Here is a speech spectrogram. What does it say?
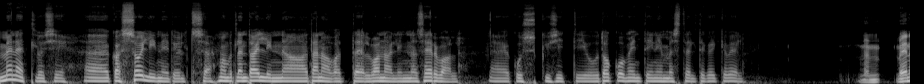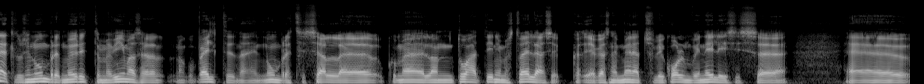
menetlusi, kas oli neid üldse, ma mõtlen Tallinna tänavatel, vanalinna serval, kus küsiti ju dokumente inimestelt ja kõike veel? me menetluse numbreid me üritame viimasel ajal nagu vältida neid numbreid, siis seal, kui meil on tuhat inimest väljas ja kas neid menetlusi oli kolm või neli, siis äh, Eh,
